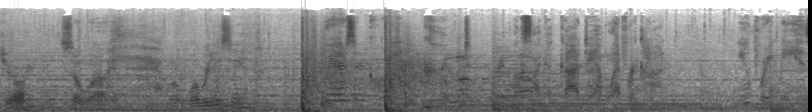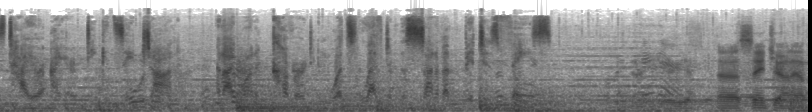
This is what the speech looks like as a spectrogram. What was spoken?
Joy. So, uh, what, what were you saying? Wears a green coat. It looks like a goddamn leprechaun. You bring me his tire iron Deacon St. John, and I want it covered in what's left of the son of a bitch's face. Uh, St. John out.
